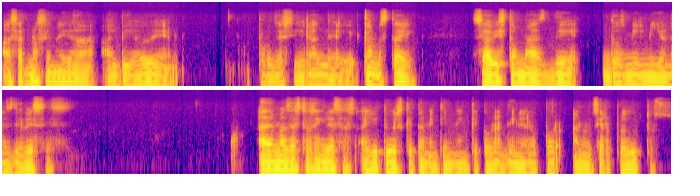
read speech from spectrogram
hacernos una idea al video de, por decir, al del Cam Style, se ha visto más de 2 mil millones de veces. Además de estos ingresos, hay youtubers que también tienen que cobrar dinero por anunciar productos.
